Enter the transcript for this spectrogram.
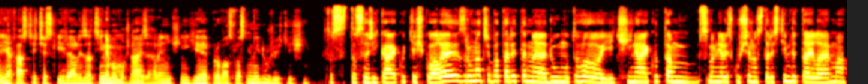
Jaká z těch českých realizací, nebo možná i zahraničních, je pro vás vlastně nejdůležitější? To se, to se říká jako těžko, ale zrovna třeba tady ten dům u toho Jičína, jako tam jsme měli zkušenost tady s tím detailem a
